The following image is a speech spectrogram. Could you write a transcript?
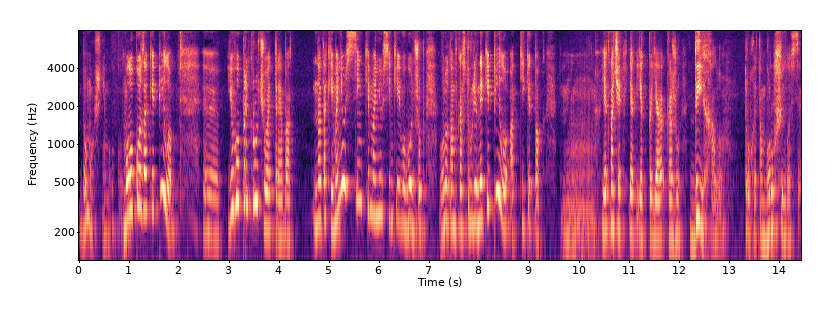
домашнє молоко. Молоко закипіло, е, його прикручувати треба на такий манюсінький, манюсінький вогонь, щоб воно там в каструлі не кипіло, а тільки так, як наче, як, як я кажу, дихало. Трохи там ворушилося.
